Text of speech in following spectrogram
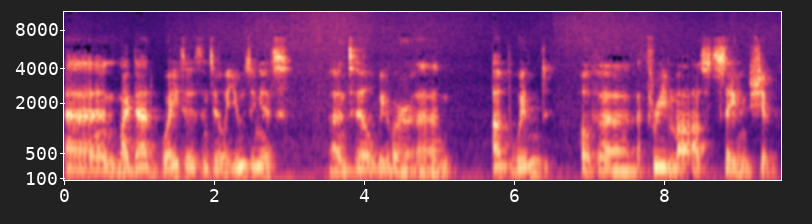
And my dad waited until using it until we were um, upwind of a, a three-mast sailing ship.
